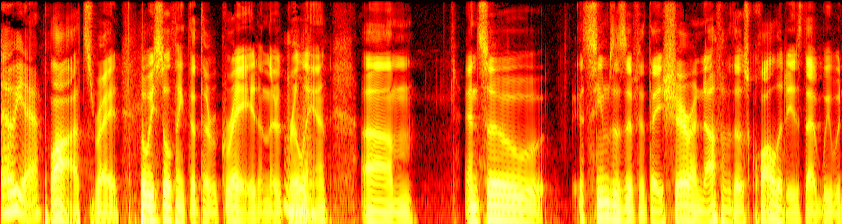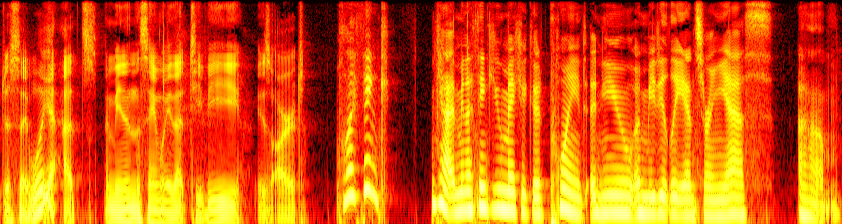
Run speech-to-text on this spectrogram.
oh yeah plots, right? But we still think that they're great and they're brilliant. Um, and so it seems as if they share enough of those qualities that we would just say, well, yeah, it's. I mean, in the same way that TV is art. Well, I think, yeah, I mean, I think you make a good point, and you immediately answering yes um,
